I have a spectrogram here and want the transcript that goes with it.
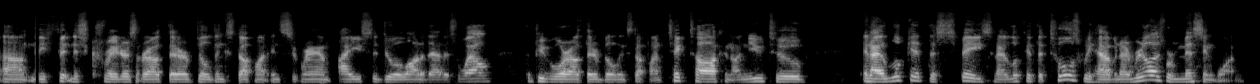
um, the fitness creators that are out there building stuff on Instagram. I used to do a lot of that as well. The people who are out there building stuff on TikTok and on YouTube and I look at the space and I look at the tools we have, and I realize we're missing one.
